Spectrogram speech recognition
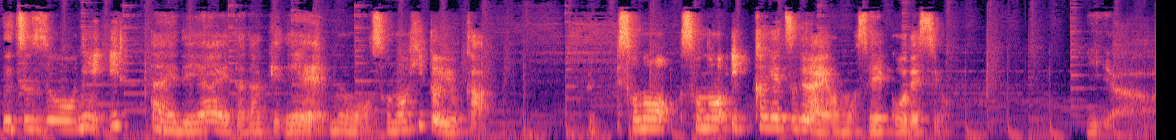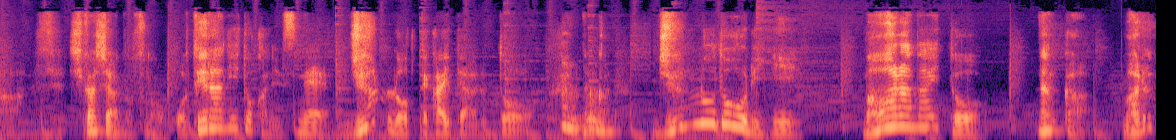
仏像に一体出会えただけでもうその日というか、その、その1ヶ月ぐらいはもう成功ですよ。いやーしかしあのそのお寺にとかですね順路って書いてあるとうんなんか順路通りに回らないとなんか悪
